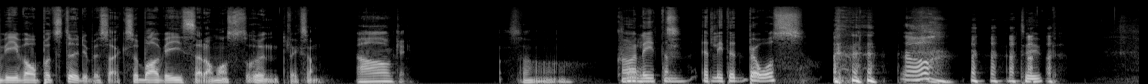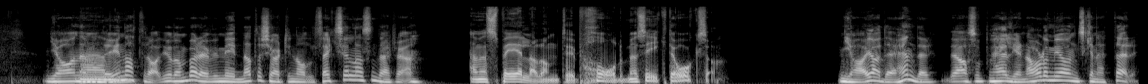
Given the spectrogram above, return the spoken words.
vi var på ett studiebesök, så bara visade de oss runt liksom. Ja, okej. Så, ja, Coolt. en liten, ett litet bås, Ja. typ. Ja, nej, men det är ju Men- nattradio. De börjar vid midnatt och kör till 06 eller något sånt där tror jag. ja, men spelar de typ hård musik då också? Ja, ja, det händer. Alltså på helgerna har de ju önskenätter.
